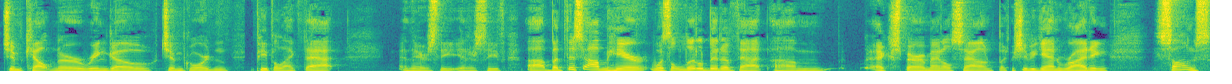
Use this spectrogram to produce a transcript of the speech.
Jim Keltner, Ringo, Jim Gordon, people like that. And there's the inner sleeve. Uh, but this album here was a little bit of that um, experimental sound, but she began writing songs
